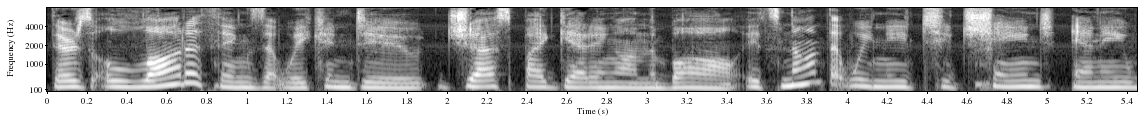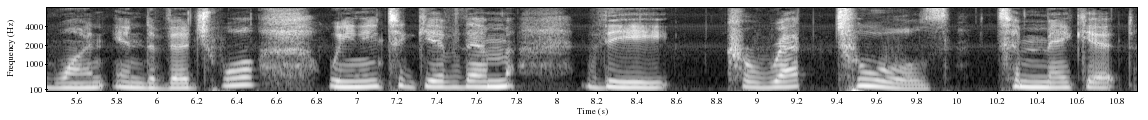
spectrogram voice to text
There's a lot of things that we can do just by getting on the ball. It's not that we need to change any one individual. We need to give them the correct tools to make it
